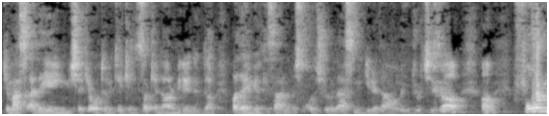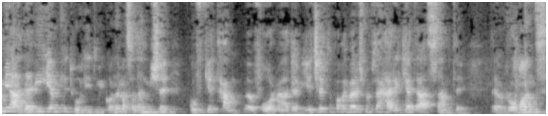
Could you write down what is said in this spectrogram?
که مسئله این میشه که اتوریته کلیسا کنار میره نمی‌دونم آدمی میاد که سرنوشت خودش رو به دست می‌گیره تمام اینجور چیزا. فرمی ادبی هم که تولید می‌کنه مثلا میشه گفت که فرم ادبیه چه اتفاقی براش میفته حرکت از سمت رومانس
